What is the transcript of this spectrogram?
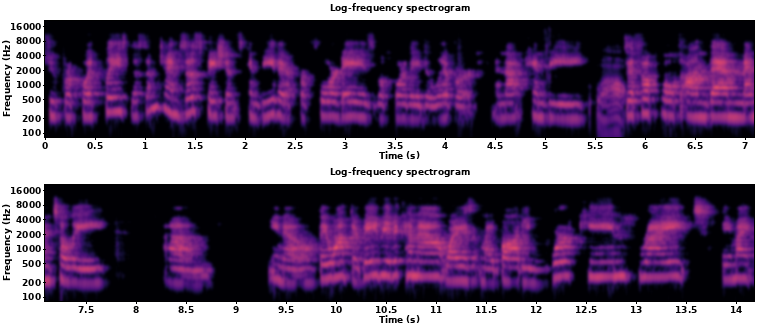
super quickly. So sometimes those patients can be there for four days before they deliver, and that can be wow. difficult on them mentally. Um, you know, they want their baby to come out. Why isn't my body working right? They might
